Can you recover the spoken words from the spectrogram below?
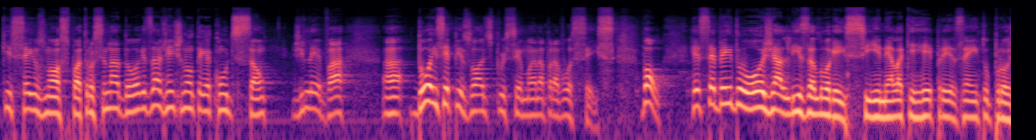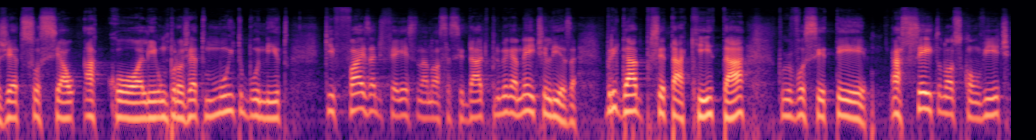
que sem os nossos patrocinadores a gente não teria condição de levar uh, dois episódios por semana para vocês. Bom, recebendo hoje a Lisa Lorenzini, ela que representa o projeto social Acolhe, um projeto muito bonito que faz a diferença na nossa cidade. Primeiramente, Lisa, obrigado por você estar aqui, tá? Por você ter aceito o nosso convite.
